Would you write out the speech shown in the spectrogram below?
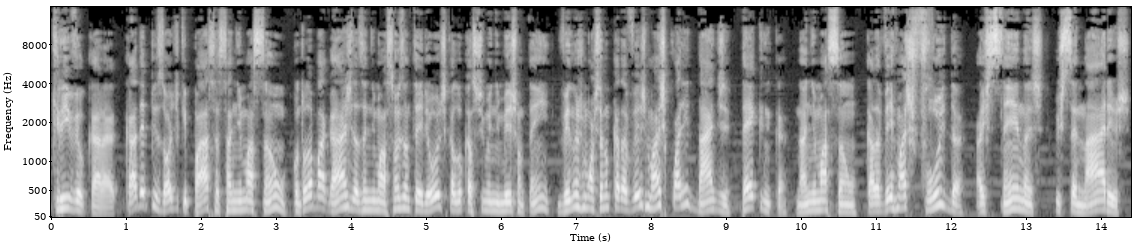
incrível, cara. Cada episódio que passa, essa animação, com toda a bagagem das animações anteriores que a Lucasfilm Animation tem, vem nos mostrando cada vez mais qualidade técnica na animação, cada vez mais fluida as cenas, os cenários,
